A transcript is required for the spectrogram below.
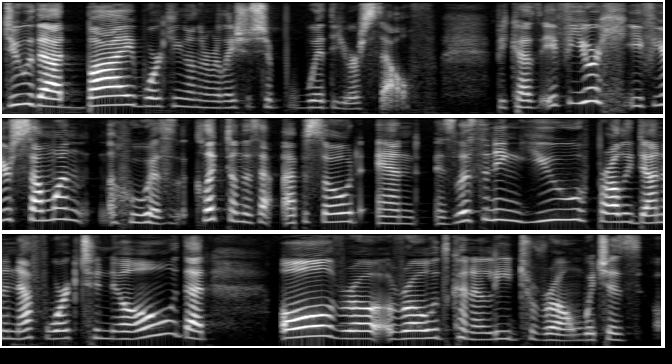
do that by working on a relationship with yourself. Because if you're if you're someone who has clicked on this episode and is listening, you've probably done enough work to know that all ro- roads kind of lead to Rome, which is uh,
